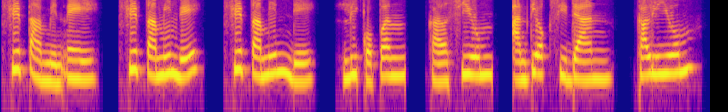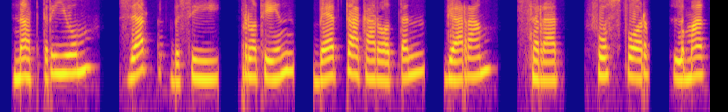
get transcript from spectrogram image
vitamin E, vitamin B, vitamin D, likopen, kalsium, antioksidan, kalium, natrium, zat besi, protein, beta-karoten, garam, serat, fosfor, lemak,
